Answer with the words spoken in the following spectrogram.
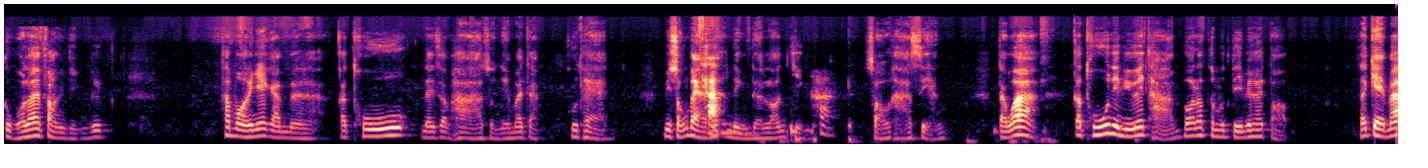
กลุ่มผมเล่าให้ฟังจริงคือ ถ้ามองในแง่การเมืองอะกระทู้ในสภาส่วนใหญ่มาจากผู้แทน มีสองแบบค่ะนะหนึ่งเดือดร้อนจริงค่ะสองหาเสียง แต่ว่ากระทู้เนี่ยมีไว้ถามเพราะรัฐมนตรีไม่ค่อยตอบสังเกตไหม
